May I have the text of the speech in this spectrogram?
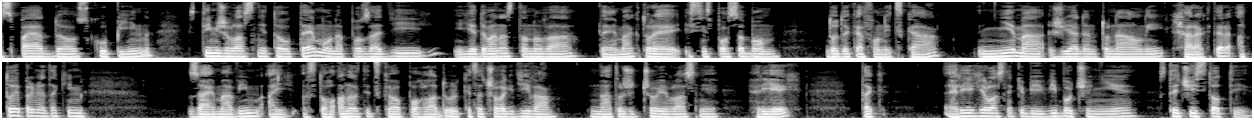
spája do skupín s tým, že vlastne tou témou na pozadí je 12-tonová téma, ktorá je istým spôsobom dodekafonická, nemá žiaden tonálny charakter a to je pre mňa takým zaujímavým aj z toho analytického pohľadu, keď sa človek díva na to, že čo je vlastne hriech, tak hriech je vlastne keby vybočenie z tej čistoty,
